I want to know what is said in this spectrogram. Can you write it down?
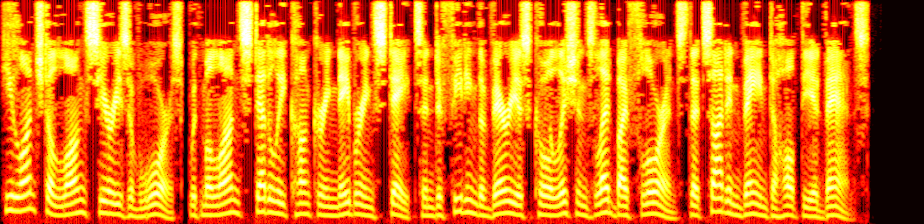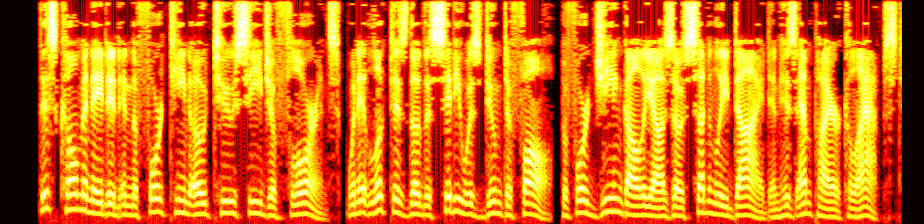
He launched a long series of wars, with Milan steadily conquering neighbouring states and defeating the various coalitions led by Florence that sought in vain to halt the advance. This culminated in the 1402 siege of Florence, when it looked as though the city was doomed to fall, before Giangaleazzo suddenly died and his empire collapsed.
